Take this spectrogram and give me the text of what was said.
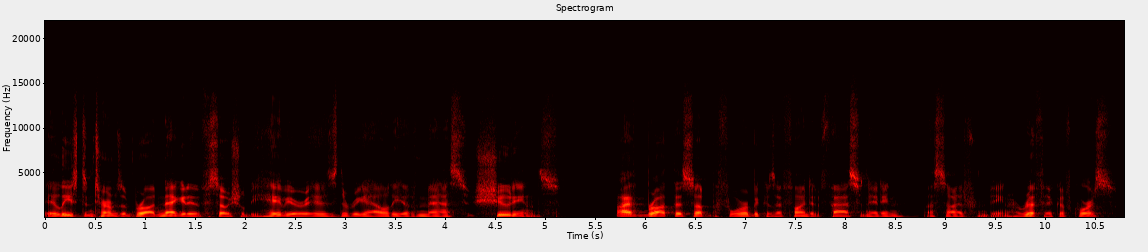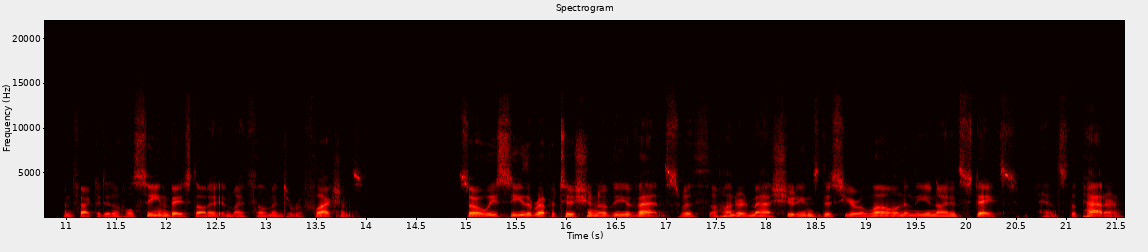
at least in terms of broad negative social behavior, is the reality of mass shootings. I've brought this up before because I find it fascinating, aside from being horrific, of course. In fact, I did a whole scene based on it in my film InterReflections. So we see the repetition of the events, with 100 mass shootings this year alone in the United States, hence the pattern,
